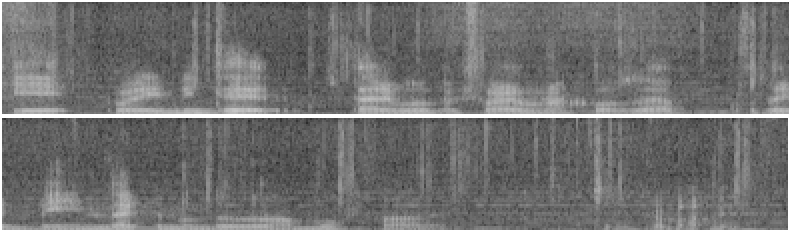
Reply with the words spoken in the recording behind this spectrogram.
E probabilmente staremo per fare una cosa tremenda che non dovevamo fare. Sì, probabile.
